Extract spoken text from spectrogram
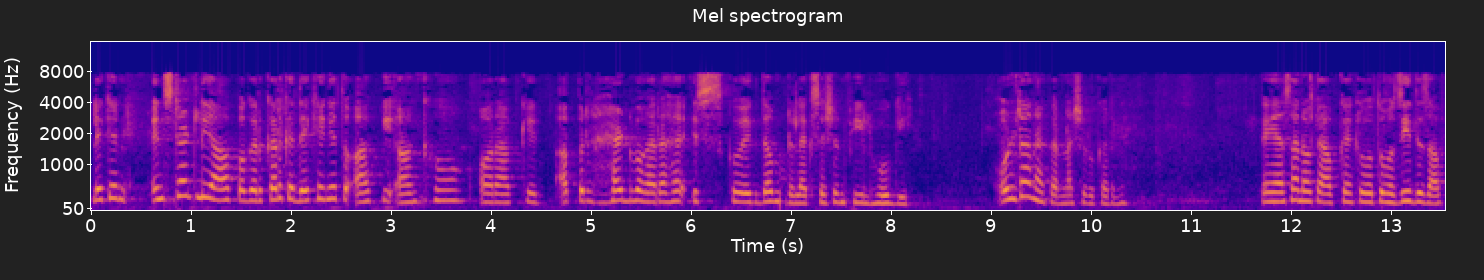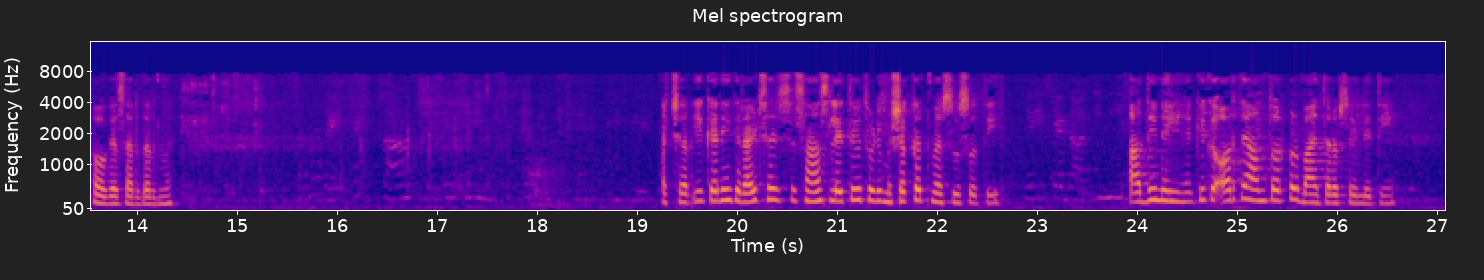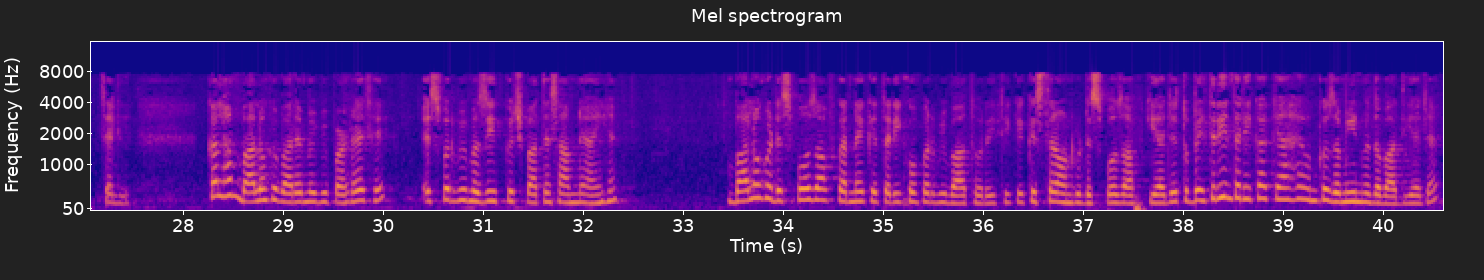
لیکن انسٹنٹلی آپ اگر کر کے دیکھیں گے تو آپ کی آنکھوں اور آپ کے اپر ہیڈ وغیرہ ہے، اس کو ایک دم ریلیکسیشن فیل ہوگی۔ الٹا نہ کرنا شروع کر دیں۔ کہیں ایسا نہ ہو کہ آپ کہیں کہ وہ تو مزید اضافہ ہو گیا سر درد میں۔ اچھا یہ کہہ رہی کہ رائٹ سائڈ سے سانس لیتے ہوئے تھوڑی مشقت محسوس ہوتی۔ آدھی نہیں ہے، کیونکہ عورتیں عام طور پر بائیں طرف سے ہی لیتی ہیں۔ چلیے۔ کل ہم بالوں کے بارے میں بھی پڑھ رہے تھے، اس پر بھی مزید کچھ باتیں سامنے آئی ہیں۔ بالوں کو ڈسپوز آف کرنے کے طریقوں پر بھی بات ہو رہی تھی کہ کس طرح ان کو ڈسپوز آف کیا جائے۔ تو بہترین طریقہ کیا ہے؟ ان کو زمین میں دبا دیا جائے۔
